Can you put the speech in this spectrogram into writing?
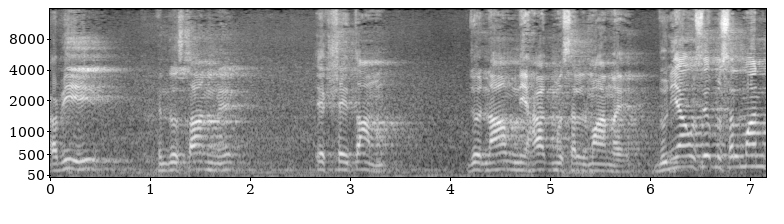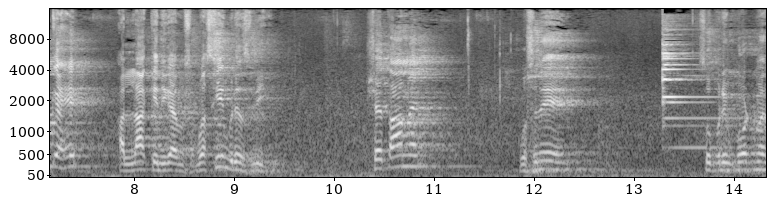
अभी हिंदुस्तान में एक शैतान जो नाम निहाद मुसलमान है, दुनिया उसे मुसलमान कहे, अल्लाह की निगाह में वसीम रिजवी। शैतान है। उसने सुप्रीम कोर्ट में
